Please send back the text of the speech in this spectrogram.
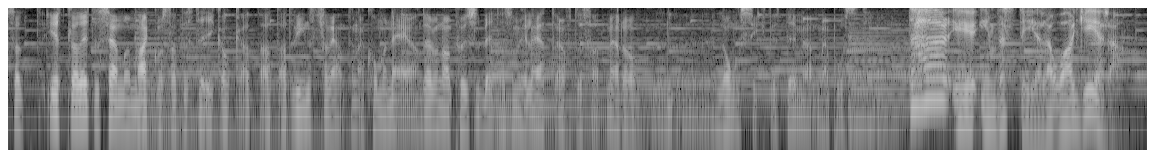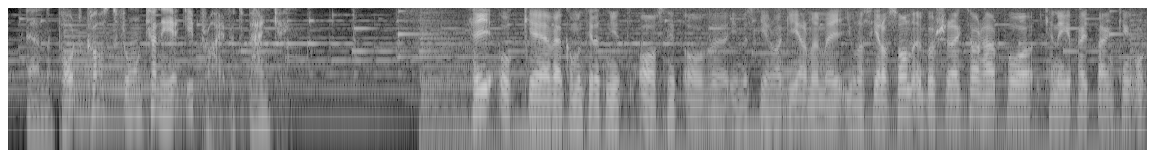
Så att ytterligare lite sämre makrostatistik och att, att, att vinstförväntningarna kommer ner. Det är väl några pusselbitar som vi letar efter för att mer då eh, långsiktigt bli mer, mer positiva. Det här är Investera och agera, en podcast från Carnegie Private Banking. Hej och eh, välkommen till ett nytt avsnitt av eh, Investera och agera med mig Jonas Elofsson, börsredaktör här på Carnegie Private Banking och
